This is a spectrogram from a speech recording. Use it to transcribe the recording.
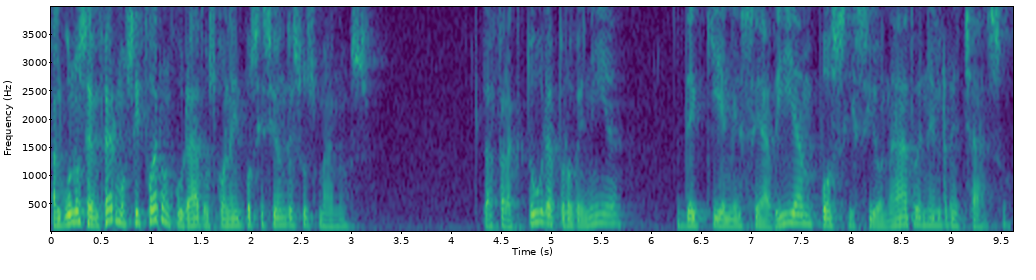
algunos enfermos sí fueron curados con la imposición de sus manos. La fractura provenía de quienes se habían posicionado en el rechazo,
